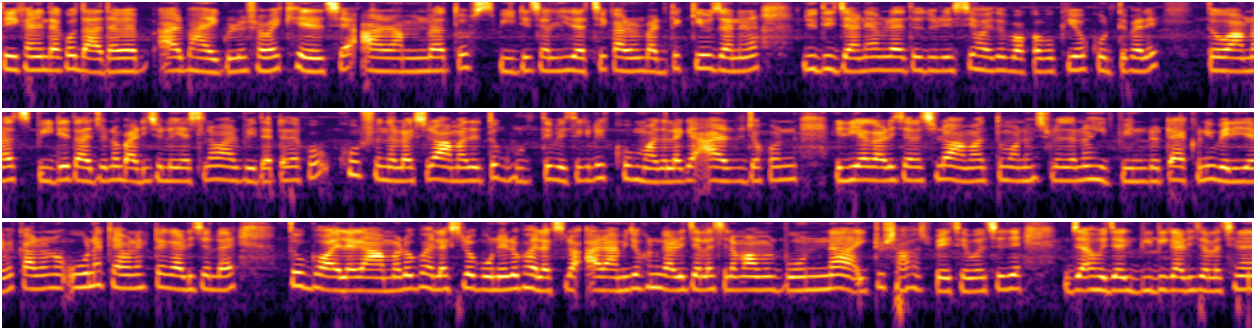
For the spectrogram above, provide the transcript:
তো এখানে দেখো, দাদা আর ভাইগুলো সবাই খেলছে। আর আমরা তো স্পিডে চালিয়ে যাচ্ছি, কারণ বাড়িতে কেউ জানে না। যদি জানে আমরা এত দূরে এসেছি, হয়তো বকাবকিও করতে পারে। তো আমরা স্পিডে তার জন্য বাড়ি চলে যাচ্ছিলাম। আর ওয়েদারটা দেখো, খুব সুন্দর লাগছিল। আমাদের তো ঘুরতে বেসিক্যালি খুব মজা লাগে। আর যখন রিয়া গাড়ি চালাচ্ছিল, আমার তো মনে হচ্ছিল যেন হৃৎপিণ্ডটা এখনই বেরিয়ে যাবে। কারণ ও না কেমন একটা গাড়ি চালায়, তো ভয় লাগে। আমারও লাগছিল, বোনেরও ভয় লাগছিল। আর আমি যখন গাড়ি চালাচ্ছিলাম, আমার বোন না একটু সাহস পেয়েছে। বলছে যে, যা হয়ে যাক, দিদি গাড়ি চালাচ্ছে না,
